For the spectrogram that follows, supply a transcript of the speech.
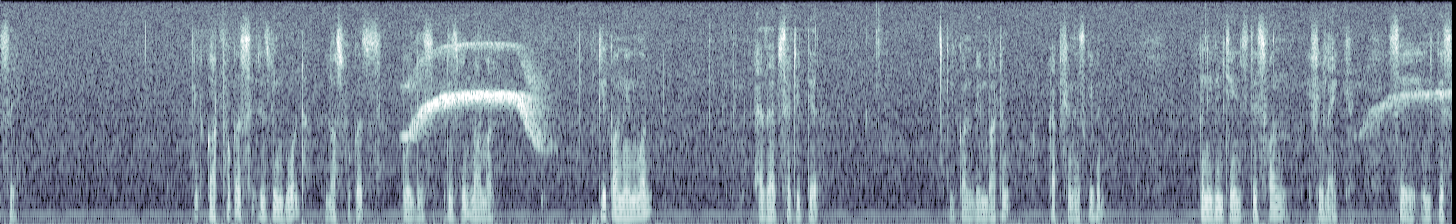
See. It got focus. It is being bold. Lost focus. Bold is it has been normal. Click on anyone as I have set it there. Click on din button. Caption is given you can even change this one if you like. Say in case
